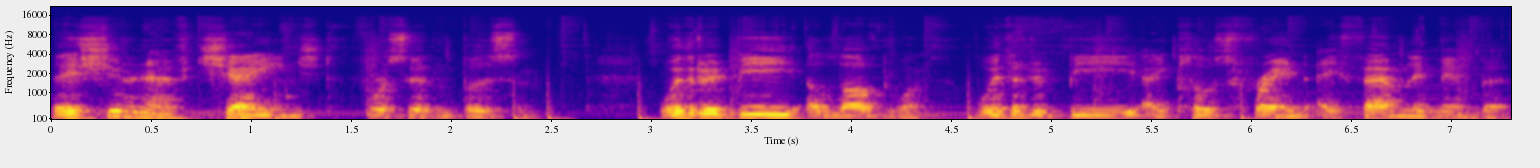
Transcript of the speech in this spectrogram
they shouldn't have changed for a certain person, whether it be a loved one, whether it be a close friend, a family member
